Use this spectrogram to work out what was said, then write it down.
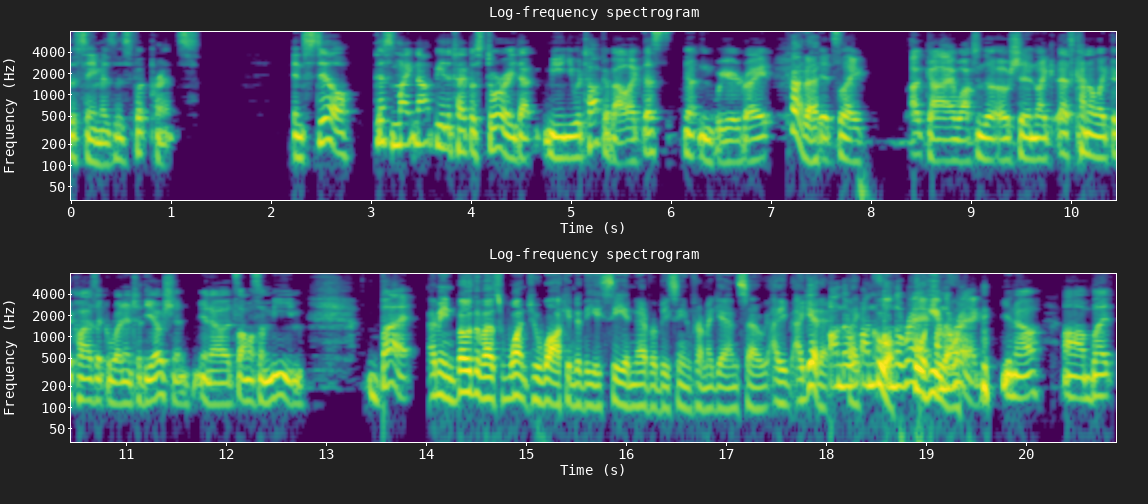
the same as his footprints. And still, this might not be the type of story that me and you would talk about. Like, that's nothing weird, right? Kinda. It's like a guy walks into the ocean. Like, that's kind of like the classic run into the ocean. You know, it's almost a meme. But I mean, both of us want to walk into the sea and never be seen from again, so I, I get it. on the Like, on, cool, on the reg, cool on the reg, you know. Um, but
